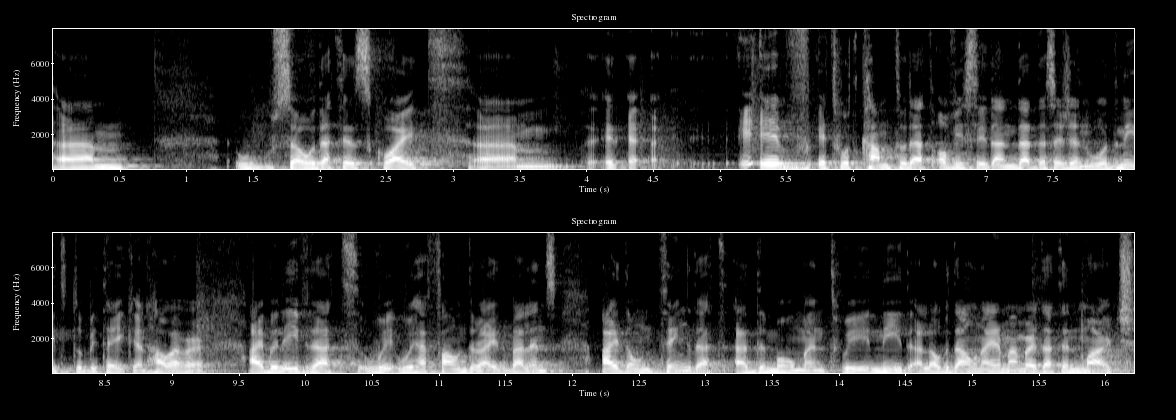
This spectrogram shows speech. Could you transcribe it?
Um, so that is quite, um, it, if it would come to that, obviously, then that decision would need to be taken. However, I believe that we, we have found the right balance. I don't think that at the moment we need a lockdown. I remember that in March,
